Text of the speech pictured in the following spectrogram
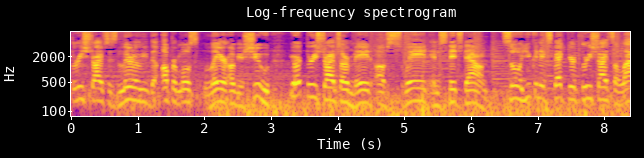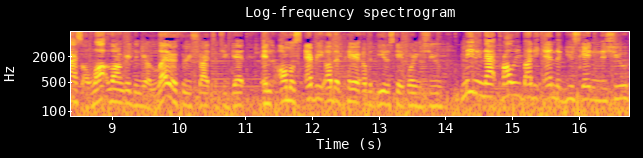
three stripes is literally the uppermost layer of your shoe. Your three stripes are made of suede and stitched down. So you can expect your three stripes to last a lot longer than your leather three stripes that you get in almost every other pair of Adidas skateboarding shoe, meaning that probably by the end of you skating the shoe,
